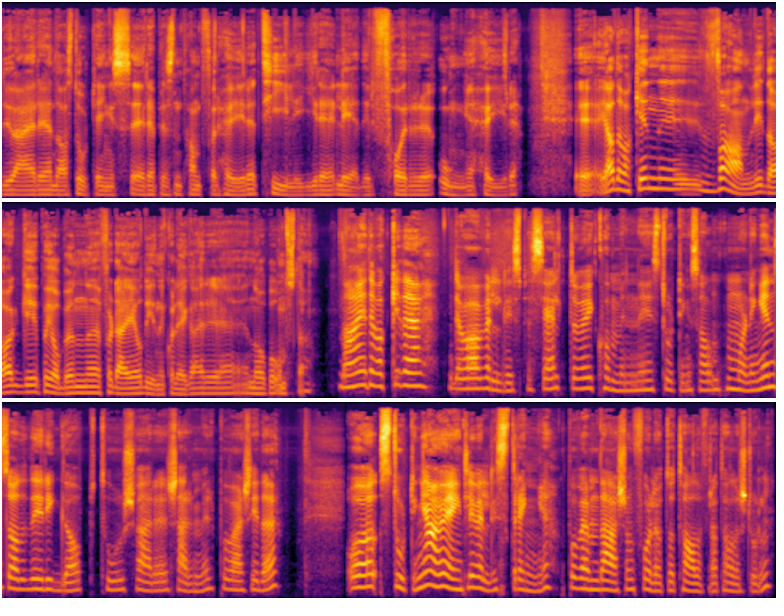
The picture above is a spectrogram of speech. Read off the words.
Du er eh, da stortingsrepresentant for Høyre, tidligere leder for Unge Høyre. Eh, Ja, det var ikke en eh, vanlig dag på jobben for deg og dine kollegaer nå på onsdag. Nei, det var ikke det. Det var veldig spesielt. Da vi kom inn i stortingssalen på morgenen, så hadde de rigga opp to svære skjermer på hver side. Og Stortinget er jo egentlig veldig strenge på hvem det er som får lov til å tale fra talerstolen.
